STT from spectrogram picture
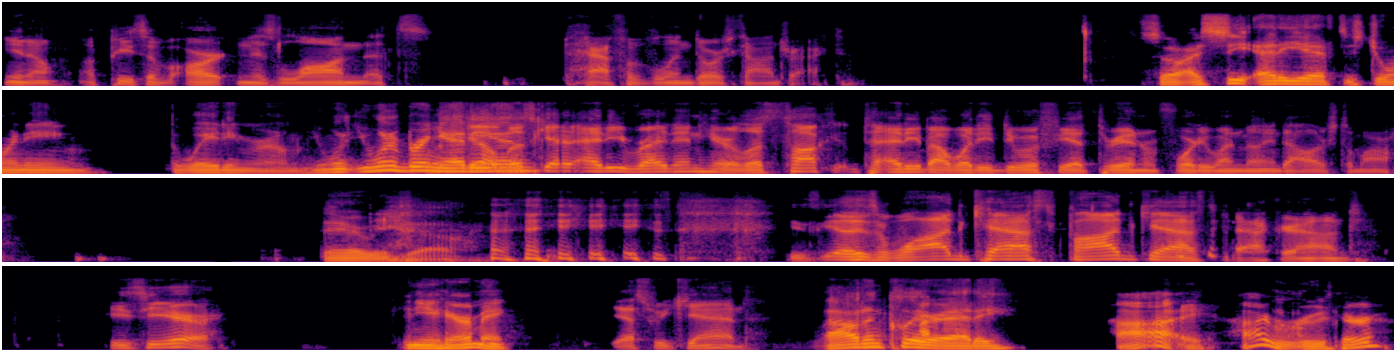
you know a piece of art in his lawn that's half of Lindor's contract. So I see Eddie Ifft is joining the waiting room. You want you want to bring let's Eddie go. in? Let's get Eddie right in here. Let's talk to Eddie about what he'd do if he had 341 million dollars tomorrow. there we go. he's, he's got his Wadcast podcast background. He's here. Can you hear me? Yes, we can. Loud and clear, Eddie. Hi. Hi, Ruther.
